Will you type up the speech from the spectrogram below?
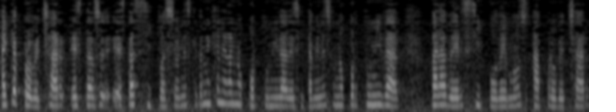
hay que aprovechar estas, estas situaciones que también generan oportunidades y también es una oportunidad para ver si podemos aprovechar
